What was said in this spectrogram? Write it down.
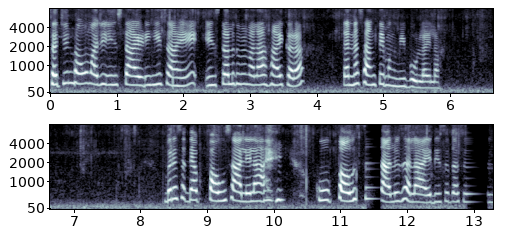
सचिन भाऊ माझी इन्स्टा आय डी हीच आहे. इन्स्टाला तुम्ही मला हाय करा. त्यांना सांगते मग मी बोलायला. बरं सध्या पाऊस आलेला आहे. खूप पाऊस चालू झाला आहे दिसत असेल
